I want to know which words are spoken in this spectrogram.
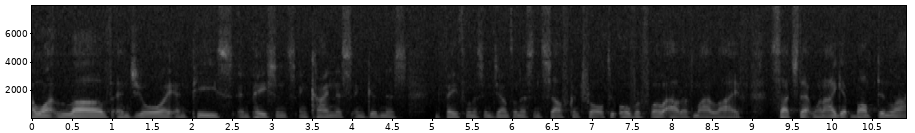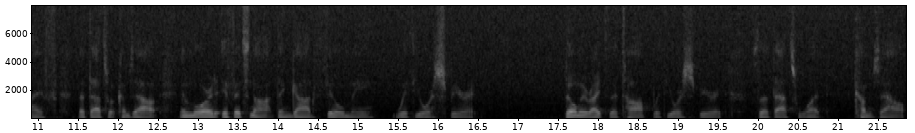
I want love and joy and peace and patience and kindness and goodness and faithfulness and gentleness and self-control to overflow out of my life such that when I get bumped in life, that that's what comes out. And Lord, if it's not, then God, fill me with your spirit. Fill me right to the top with your spirit so that that's what comes out.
